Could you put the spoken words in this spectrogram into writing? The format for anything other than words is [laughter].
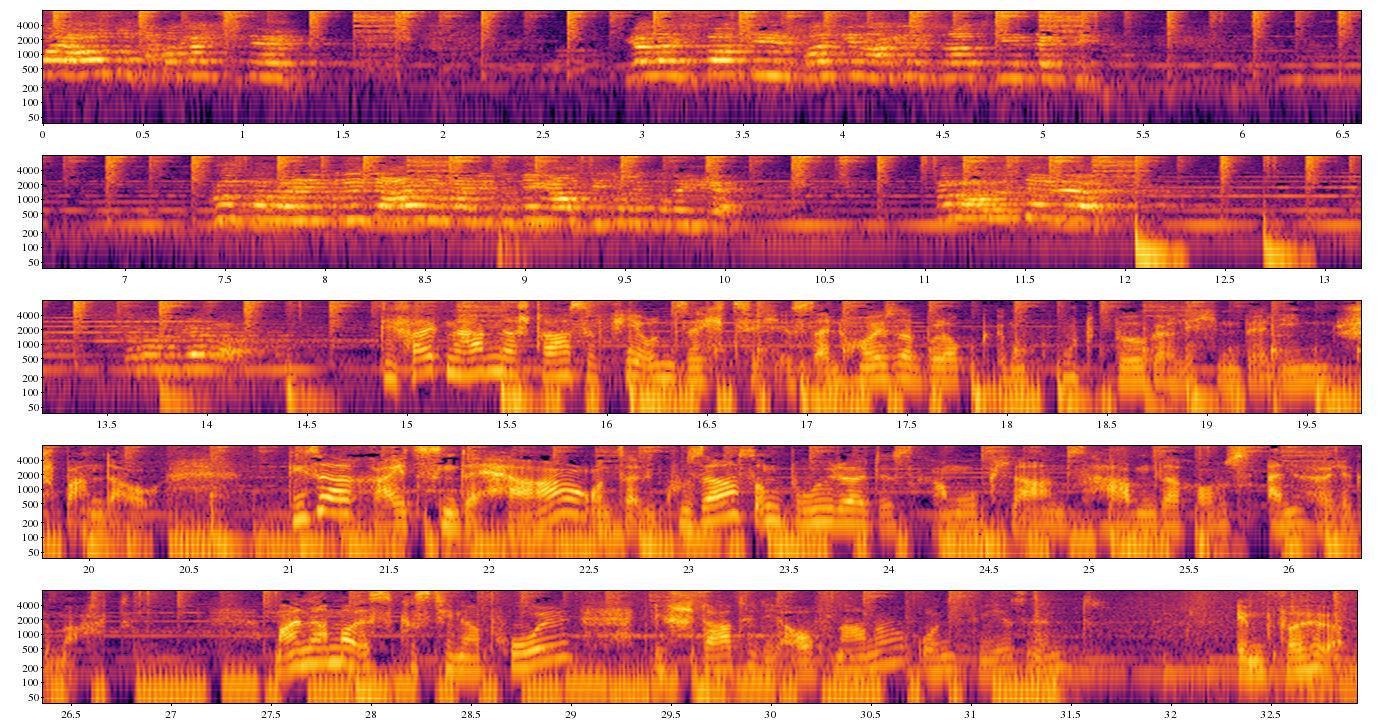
Autos, aber ganz schnell. Ja, warte, ihr fallt in Straße 64. Ruf mal meine Brüder und meine Cousine auf, die sollen kommen hier. Komm mal runter, Komm mal, die Falkenhagener Straße 64 ist ein Häuserblock im gutbürgerlichen Berlin-Spandau. Dieser reizende Herr und seine Cousins und Brüder des Ramo-Clans haben daraus eine Hölle gemacht. Mein Name ist Christina Pohl. Ich starte die Aufnahme und wir sind im Verhör.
